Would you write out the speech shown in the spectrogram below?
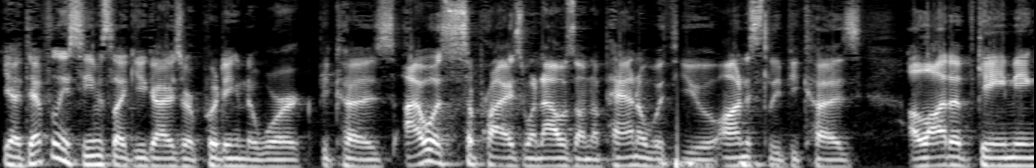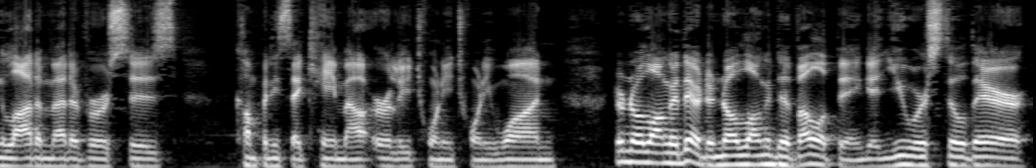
Yeah, it definitely seems like you guys are putting in the work because I was surprised when I was on a panel with you, honestly, because a lot of gaming, a lot of metaverses, companies that came out early 2021, they're no longer there. They're no longer developing, and you were still there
